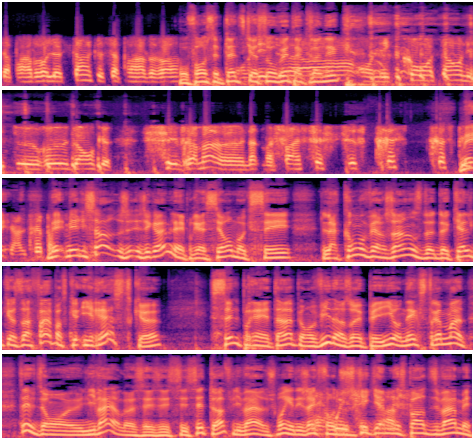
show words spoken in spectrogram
ça prendra le temps que ça prendra. Au fond, c'est peut-être ce qui a sauvé ta chronique. on est content, on est heureux. Donc, c'est vraiment une atmosphère festive, très Très spéciale, mais, mais, mais, Richard, j'ai quand même l'impression, moi, que c'est la convergence de, de quelques affaires, parce qu'il reste que c'est le printemps, puis on vit dans un pays, on est extrêmement... Tu sais, l'hiver, là, c'est tough, l'hiver. Je crois qu'il y a des gens qui font du ski, qui aiment les sports d'hiver, mais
